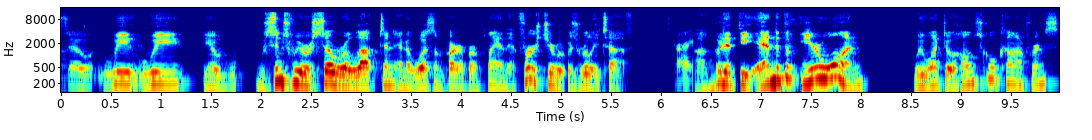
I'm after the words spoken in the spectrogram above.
so we we you know since we were so reluctant and it wasn't part of our plan that first year was really tough right uh, but at the end of the year one we went to a homeschool conference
